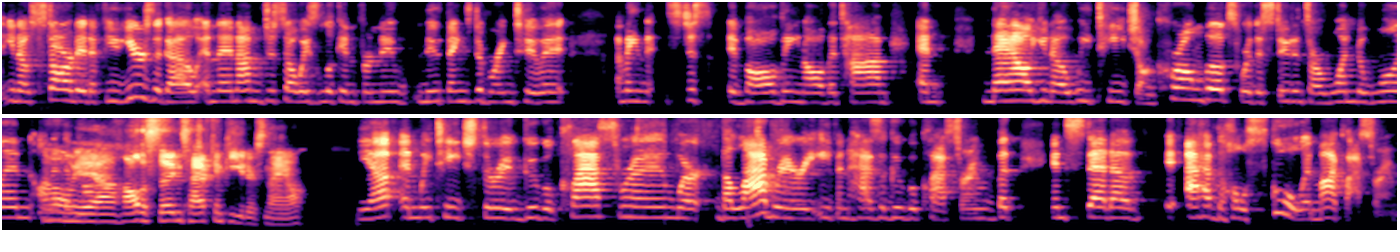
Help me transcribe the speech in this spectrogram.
you know started a few years ago and then i'm just always looking for new new things to bring to it. I mean it's just evolving all the time and now you know we teach on chromebooks where the students are one to one on oh yeah. All the students have computers now. Yep and we teach through google classroom where the library even has a google classroom but instead of i have the whole school in my classroom.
